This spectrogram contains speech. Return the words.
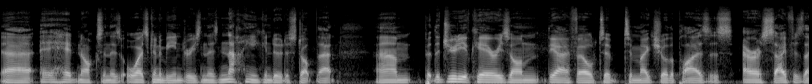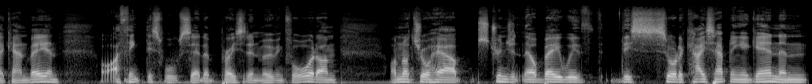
uh, head knocks and there's always going to be injuries and there's nothing you can do to stop that. Um, but the duty of care is on the AFL to to make sure the players are as safe as they can be, and I think this will set a precedent moving forward. I'm. I'm not sure how stringent they'll be with this sort of case happening again. And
